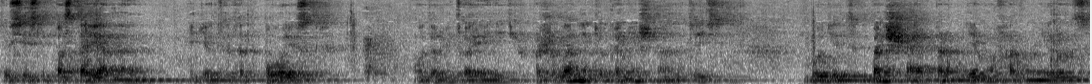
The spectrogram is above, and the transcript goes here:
То есть если постоянно идет этот поиск удовлетворения этих пожеланий, то, конечно, здесь будет большая проблема формулироваться,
